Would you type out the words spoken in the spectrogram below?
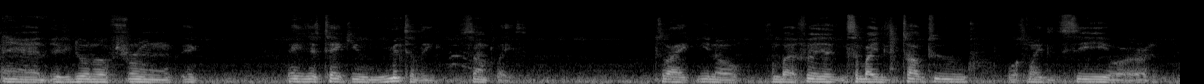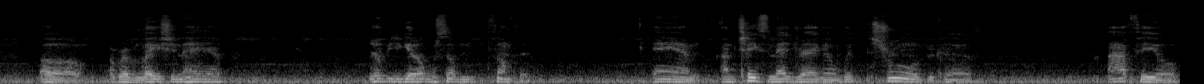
and if you do enough shrooms, it they just take you mentally someplace. It's like you know somebody feel somebody to talk to, or somebody to see, or uh, a revelation to have. Help you get over something, something. And I'm chasing that dragon with the shrooms because I feel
